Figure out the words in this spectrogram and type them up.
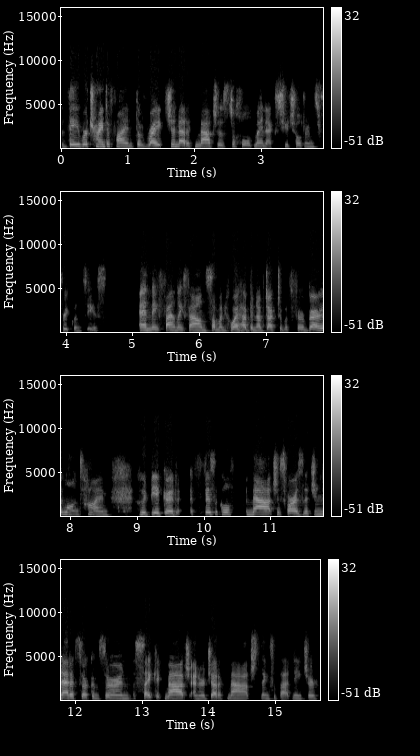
they were trying to find the right genetic matches to hold my next two children's frequencies. And they finally found someone who I had been abducted with for a very long time who would be a good physical match as far as the genetics are concerned, psychic match, energetic match, things of that nature.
